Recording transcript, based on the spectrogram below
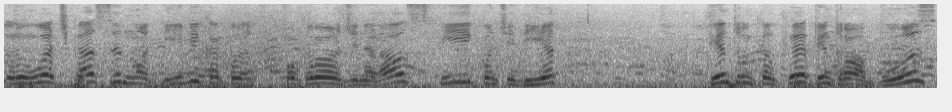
în orice caz, sunt motive ca co- procurorul general să fie concediat pentru încălcări, pentru abuz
